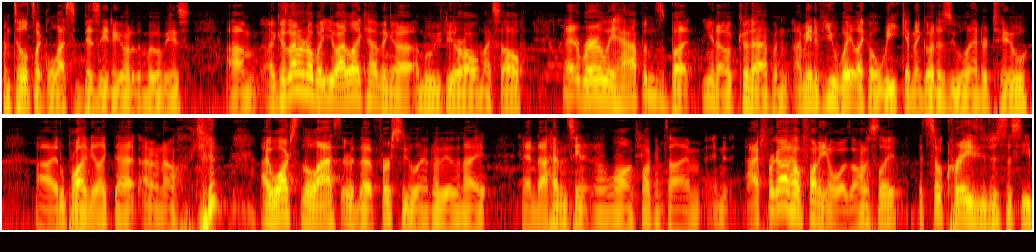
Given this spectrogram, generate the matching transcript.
until it's like less busy to go to the movies. Um, because I don't know about you, I like having a, a movie theater all myself. That rarely happens, but you know, it could happen. I mean, if you wait like a week and then go to Zoolander 2, uh, it'll probably be like that. I don't know. I watched the last or the first Zoolander the other night, and I haven't seen it in a long fucking time. And it, I forgot how funny it was, honestly. It's so crazy just to see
